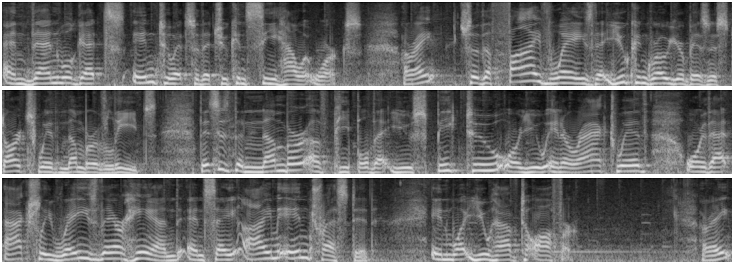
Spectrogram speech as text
and then we'll get into it so that you can see how it works. All right? So the five ways that you can grow your business starts with number of leads. This is the number of people that you speak to or you interact with or that actually raise their hand and say, I'm interested in what you have to offer. All right?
